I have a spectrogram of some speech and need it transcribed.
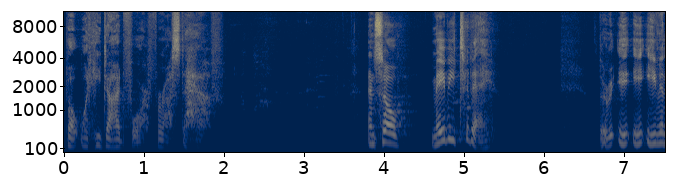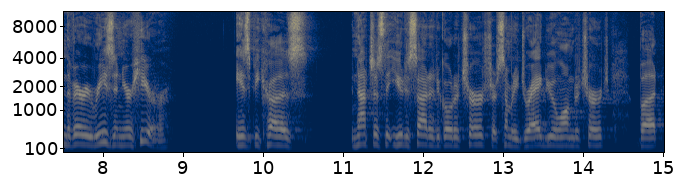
but what He died for, for us to have. And so, Maybe today, the, even the very reason you're here is because not just that you decided to go to church or somebody dragged you along to church, but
